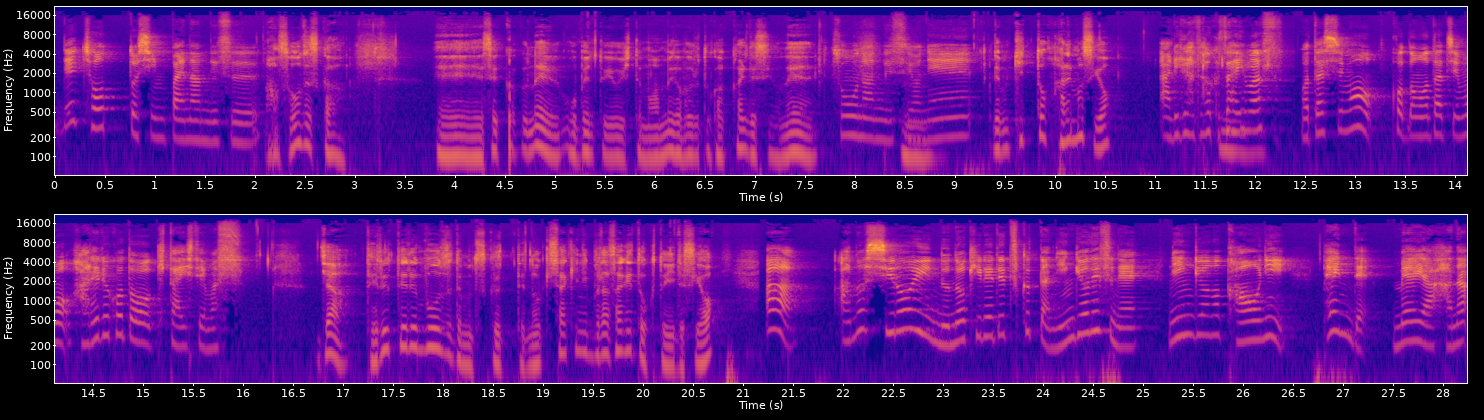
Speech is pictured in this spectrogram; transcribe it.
でちょっと心配なんです。あそうですか、えーせっかくねお弁当用意しても雨が降るとがっかりですよね。そうなんですよね、でもきっと晴れますよ。ありがとうございます、私も子供たちも晴れることを期待しています。じゃあてるてる坊主でも作って軒先にぶら下げておくといいですよ。ああの白い布切れで作った人形ですね。人形の顔にペンで目や鼻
